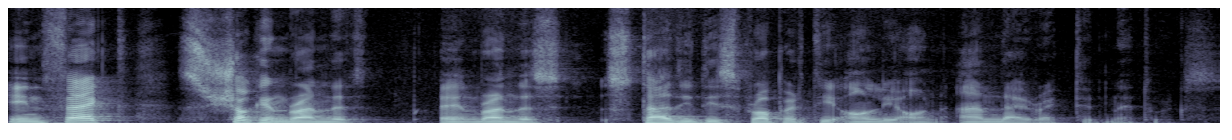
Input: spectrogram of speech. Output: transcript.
In fact, Schoch and Brandes, and Brandes study this property only on undirected networks.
